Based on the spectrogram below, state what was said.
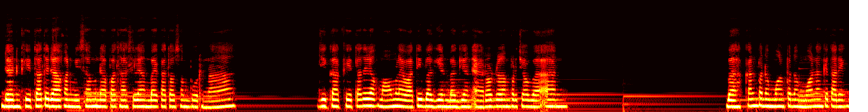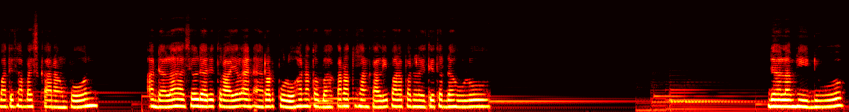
dan kita tidak akan bisa mendapat hasil yang baik atau sempurna jika kita tidak mau melewati bagian-bagian error dalam percobaan. Bahkan penemuan-penemuan yang kita nikmati sampai sekarang pun adalah hasil dari trial and error puluhan atau bahkan ratusan kali para peneliti terdahulu. Dalam hidup,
